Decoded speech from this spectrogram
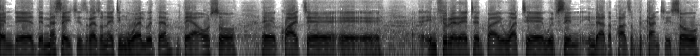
and the message is resonating well with them. They are also quite infuriated by what uh, we've seen in the other parts of the country. So,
